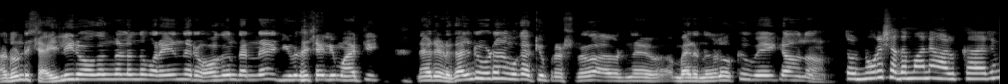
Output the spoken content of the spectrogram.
അതുകൊണ്ട് ശൈലി രോഗങ്ങൾ എന്ന് പറയുന്ന രോഗം തന്നെ ജീവിതശൈലി മാറ്റി നേരെ എടുക്കുക. അതിന്റെ കൂടെ നമുക്ക് അക്യുപ്രഷറോ അവരുടെ മരുന്നുകളോ ഒക്കെ ഉപയോഗിക്കാവുന്നതാണ്. തൊണ്ണൂറ് ശതമാനം ആൾക്കാരും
